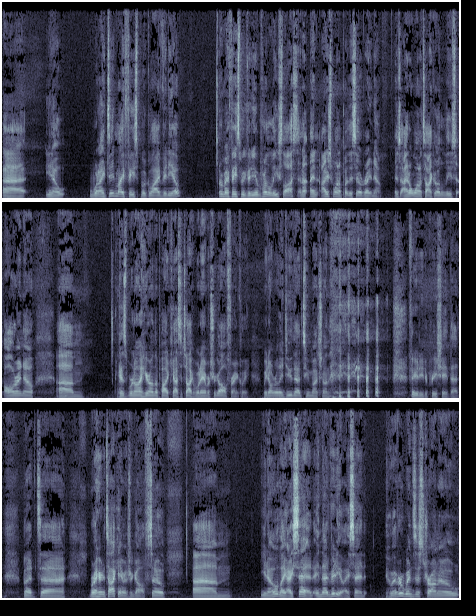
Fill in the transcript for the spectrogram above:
uh, you know, when I did my Facebook live video or my Facebook video before the Leafs lost, and I, and I just want to put this out right now, is I don't want to talk about the Leafs at all right now. Um, because we're not here on the podcast to talk about amateur golf, frankly. We don't really do that too much on. Figured you'd appreciate that, but uh, we're not here to talk amateur golf. So, um, you know, like I said in that video, I said whoever wins this Toronto,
